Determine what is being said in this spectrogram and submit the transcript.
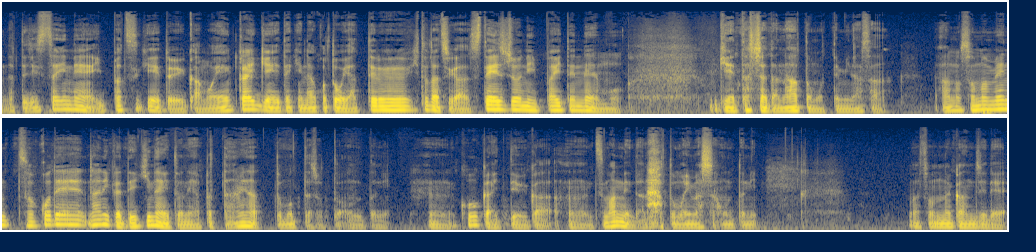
ん、だって実際ね一発芸というかもう宴会芸的なことをやってる人たちがステージ上にいっぱいいてねもう芸達者だなと思って皆さん。あのその面そこで何かできないとねやっぱダメだって思ったちょっと本当に、うん、後悔っていうか、うん、つまんねえんだなと思いました本当に。まあそんな感じで、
